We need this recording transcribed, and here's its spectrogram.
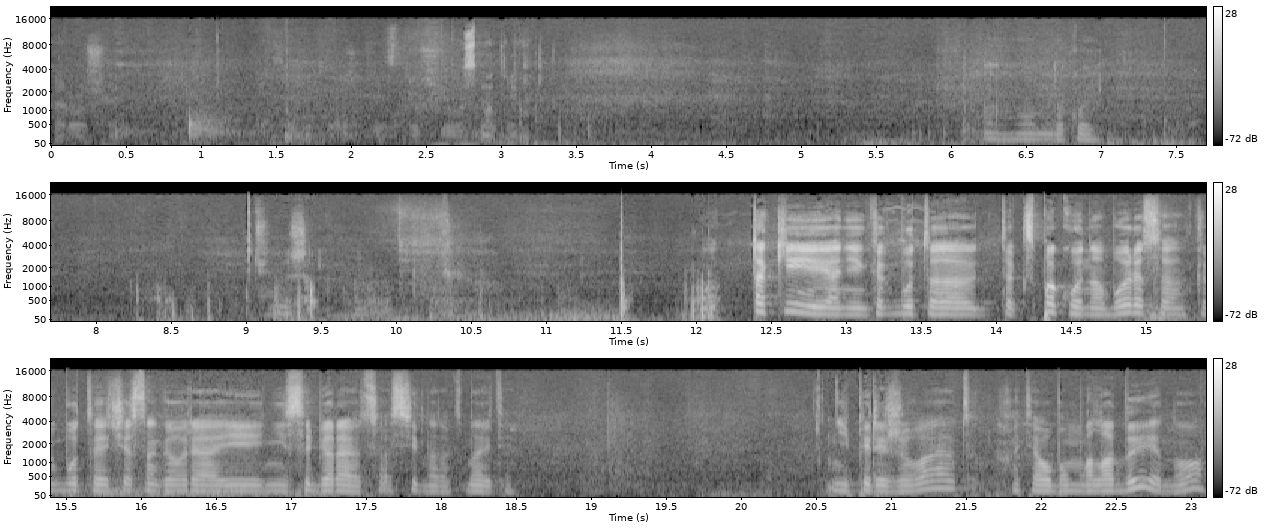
хорошая. Я его смотрел. Он такой. Чуть выше. Вот такие они как будто так спокойно борются, как будто, честно говоря, и не собираются сильно так, смотрите. Не переживают, хотя оба молодые, но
